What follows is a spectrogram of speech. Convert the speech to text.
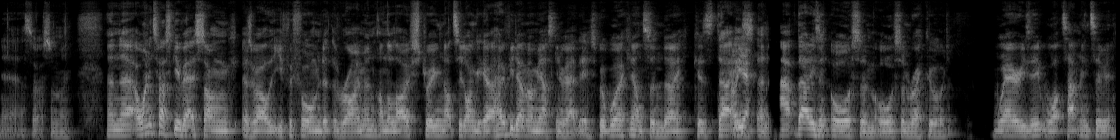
Yeah, that's awesome, man. And uh, I wanted to ask you about a song as well that you performed at the Ryman on the live stream not too long ago. I hope you don't mind me asking about this, but working on Sunday because that oh, is yeah. an that is an awesome, awesome record. Where is it? What's happening to it?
